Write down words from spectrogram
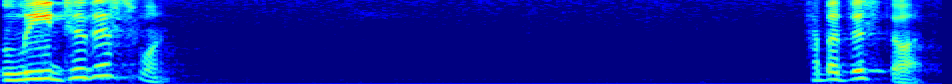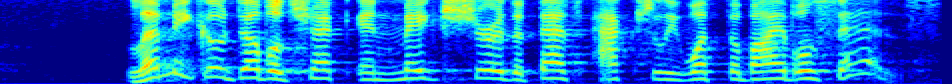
lead to this one? How about this thought? Let me go double check and make sure that that's actually what the Bible says.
